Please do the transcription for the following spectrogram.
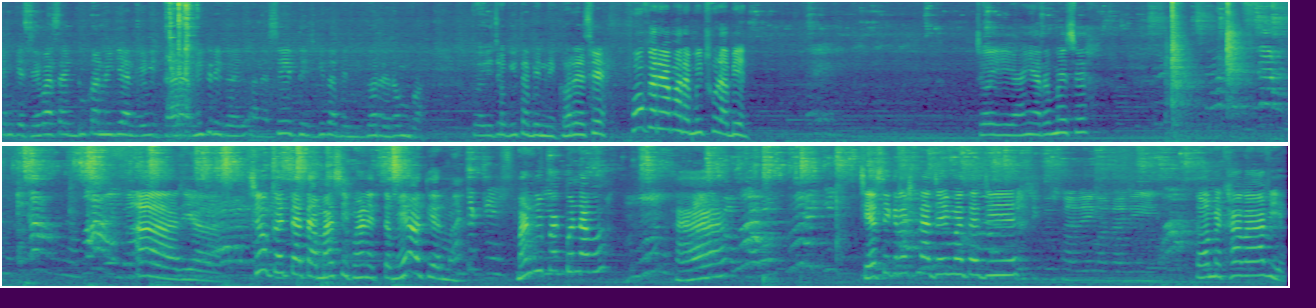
કેમ કે જેવા સાહેબ દુકાને ગયા ને એવી ધારા નીકળી ગઈ અને સીધી જ ગીતાબેનની ઘરે રમવા. તો એ જો ગીતાબેનની ઘરે છે શું કરે અમારા મીઠુડા બેન? જો એ અહીંયા રમે છે. શું કરતા હતા માસી ભાણે? તમે અત્યારમાં? માંડવી પાક બનાવો? હા. જય શ્રી કૃષ્ણ જય માતાજી. તો અમે ખાવા આવીએ.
